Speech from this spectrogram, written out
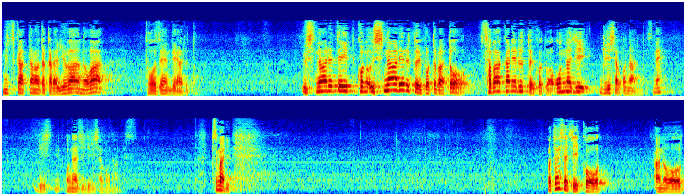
見つかったのだから祝うのは当然であると。失われてこの失われるという言葉と裁かれるという言葉は同じギリシャ語なんですね。同じギリシャ語なんです。つまり私たちこうあの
